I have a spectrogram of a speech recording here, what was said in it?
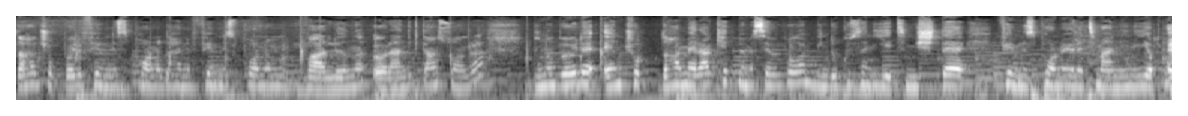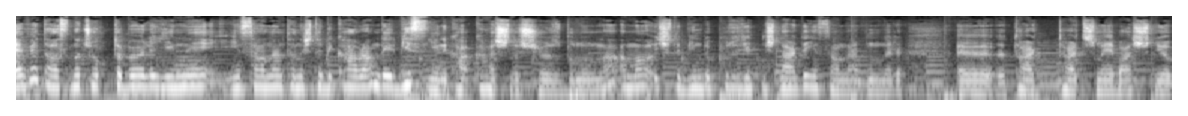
daha çok böyle feminist pornoda hani feminist pornonun varlığını öğrendikten sonra bunu böyle en çok daha merak etmeme sebep olan 1970'te feminist porno yönetmenliğini yapan Evet aslında çok da böyle yeni insanların tanıştığı bir kavram değil. Biz yeni ka- karşılaşıyoruz bununla ama işte 1970'lerde insanlar bunları e, tar- tartışmaya başlıyor.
